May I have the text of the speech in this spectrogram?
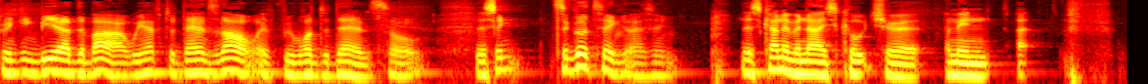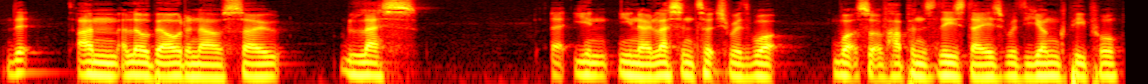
drinking beer at the bar. We have to dance now if we want to dance. So I This- think it's a good thing. I think. there's kind of a nice culture. I mean, uh, th- I'm a little bit older now, so less, uh, you you know, less in touch with what what sort of happens these days with young people.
